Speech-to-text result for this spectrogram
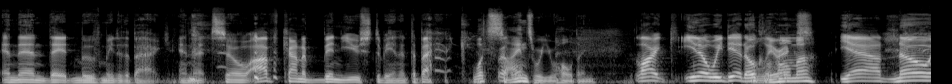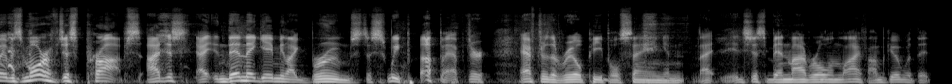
and then they'd move me to the back, and that. So I've kind of been used to being at the back. What signs were you holding? like you know we did oklahoma lyrics? Yeah no it was more of just props. I just I, and then they gave me like brooms to sweep up after after the real people sang and I, it's just been my role in life. I'm good with it.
